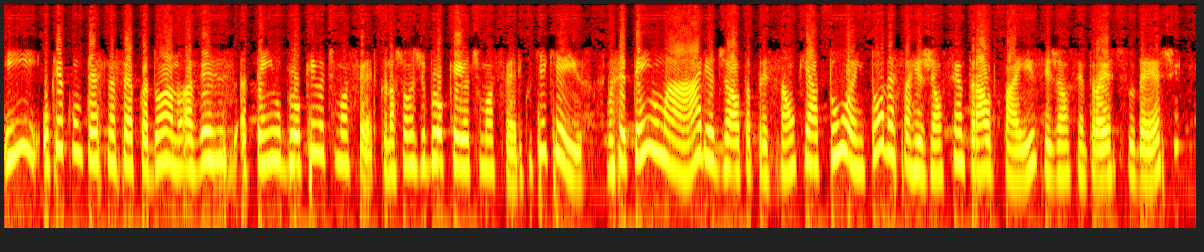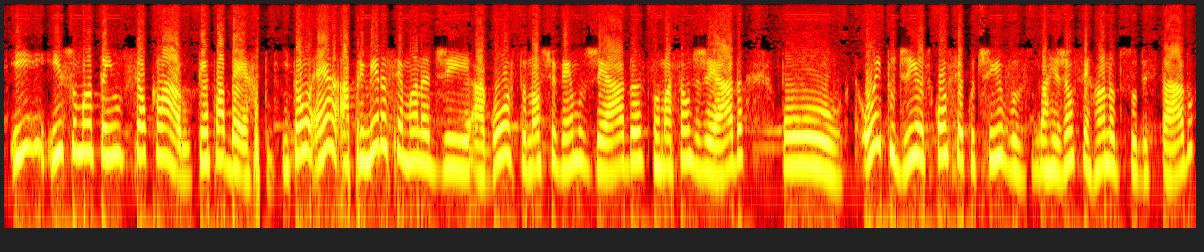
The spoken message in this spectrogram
E o que acontece nessa época do ano, às vezes tem o bloqueio atmosférico, nós chamamos de bloqueio atmosférico. O que, que é isso? Você tem uma área de alta pressão que atua atua em toda essa região central do país, região centro-oeste e sudeste, e isso mantém o céu claro, o tempo aberto. Então, é a primeira semana de agosto nós tivemos geada, formação de geada por oito dias consecutivos na região serrana do sul do estado.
